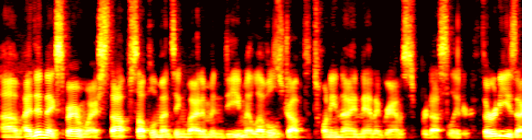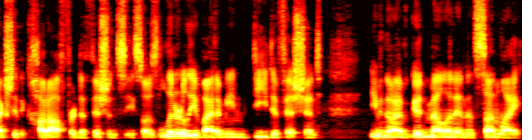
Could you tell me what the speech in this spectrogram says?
Um, I did an experiment where I stopped supplementing vitamin D. My levels dropped to 29 nanograms per deciliter. 30 is actually the cutoff for deficiency. So I was literally vitamin D deficient, even though I have good melanin and sunlight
